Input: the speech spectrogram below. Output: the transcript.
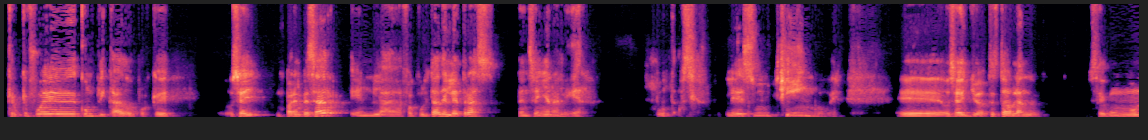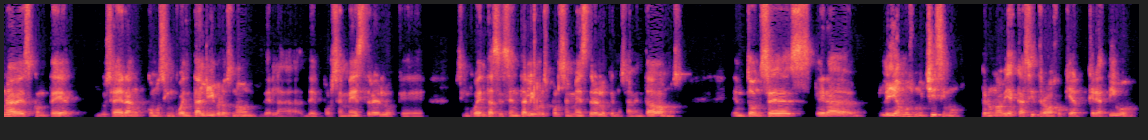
creo que fue complicado, porque, o sea, para empezar, en la Facultad de Letras te enseñan a leer. Puta, o sea, lees un chingo, güey. Eh, o sea, yo te estoy hablando, según una vez conté, o sea, eran como 50 libros, ¿no? De, la, de por semestre, lo que 50, 60 libros por semestre lo que nos aventábamos. Entonces, era, leíamos muchísimo, pero no había casi trabajo creativo.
